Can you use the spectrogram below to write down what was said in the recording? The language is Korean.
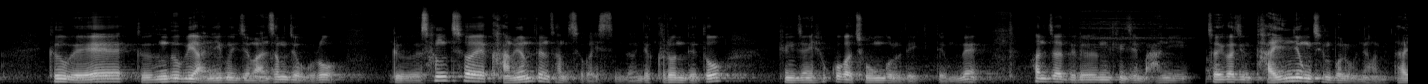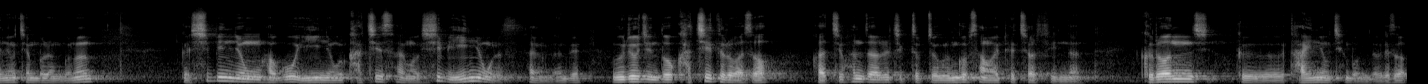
그 외에 그 응급이 아니고 이제 만성적으로 그 상처에 감염된 상처가 있습니다. 근데 그런데도 굉장히 효과가 좋은 걸로 되어 있기 때문에 환자들은 굉장히 많이 저희가 지금 다인용 챔버를 운영합니다. 다인용 챔버라는 거는 그러니까 10인용하고 2인용을 같이 사용하고 12인용을 사용합니다. 근데 의료진도 같이 들어가서 같이 환자를 직접적으로 응급 상황에 대처할 수 있는 그런 시- 그 다인용 챔버입니다. 그래서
